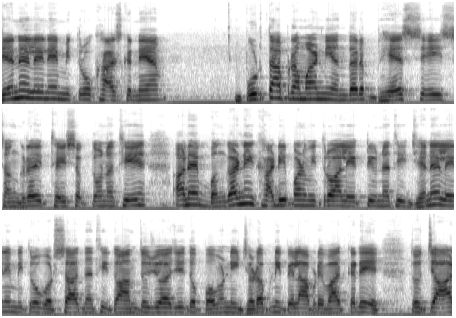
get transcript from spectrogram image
જેને લઈને મિત્રો ખાસ કરીને પૂરતા પ્રમાણની અંદર ભેંસ એ સંગ્રહિત થઈ શકતો નથી અને બંગાળની ખાડી પણ મિત્રો હાલ એક્ટિવ નથી. જેને લઈને મિત્રો વરસાદ નથી. તો આમ તો જોવા જઈએ તો પવનની ઝડપની પહેલાં આપણે વાત કરીએ, તો ચાર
